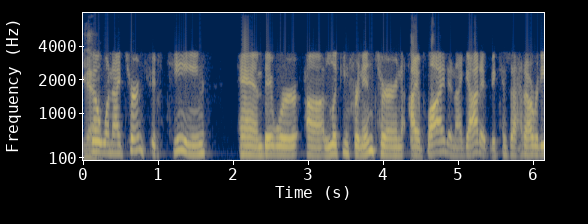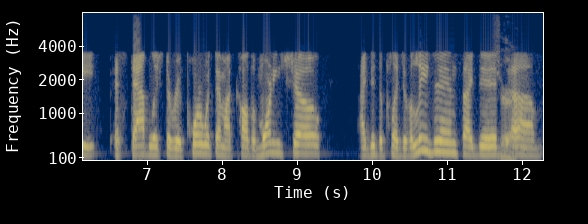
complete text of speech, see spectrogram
Yeah. So when I turned 15 and they were uh, looking for an intern, I applied and I got it because I had already established a rapport with them. I'd call the morning show. I did the Pledge of Allegiance. I did Sure. um,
